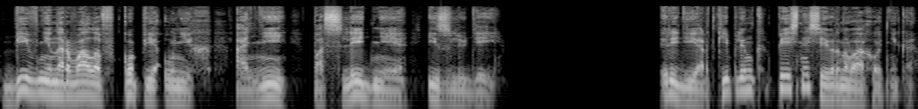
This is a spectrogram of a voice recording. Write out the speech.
Бивни нарвалов копья у них, они последние из людей. Ридьярд Киплинг, песня северного охотника.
